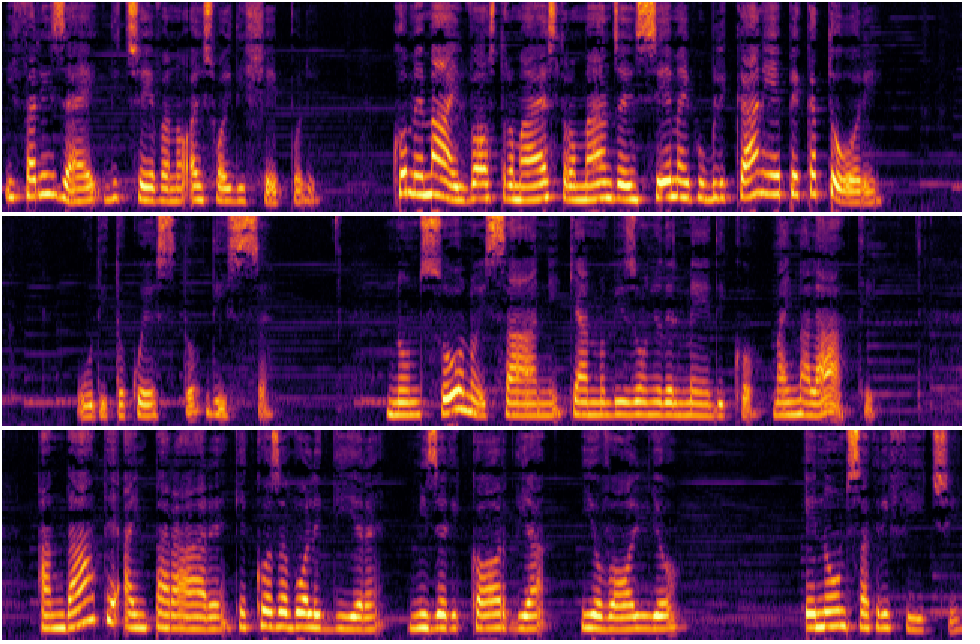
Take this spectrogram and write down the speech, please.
i farisei dicevano ai suoi discepoli, Come mai il vostro maestro mangia insieme ai pubblicani e ai peccatori? Udito questo, disse, Non sono i sani che hanno bisogno del medico, ma i malati. Andate a imparare che cosa vuole dire misericordia io voglio e non sacrifici.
